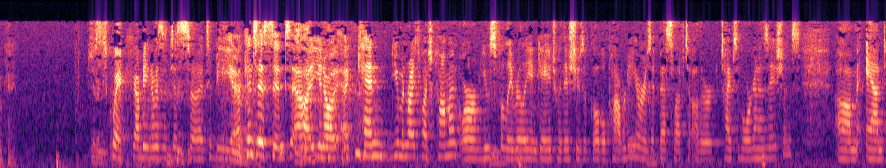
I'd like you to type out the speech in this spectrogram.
Okay. Just quick. I mean, it was just uh, to be uh, consistent. Uh, you know, uh, can Human Rights Watch comment or usefully really engage with issues of global poverty, or is it best left to other types of organizations? Um, and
